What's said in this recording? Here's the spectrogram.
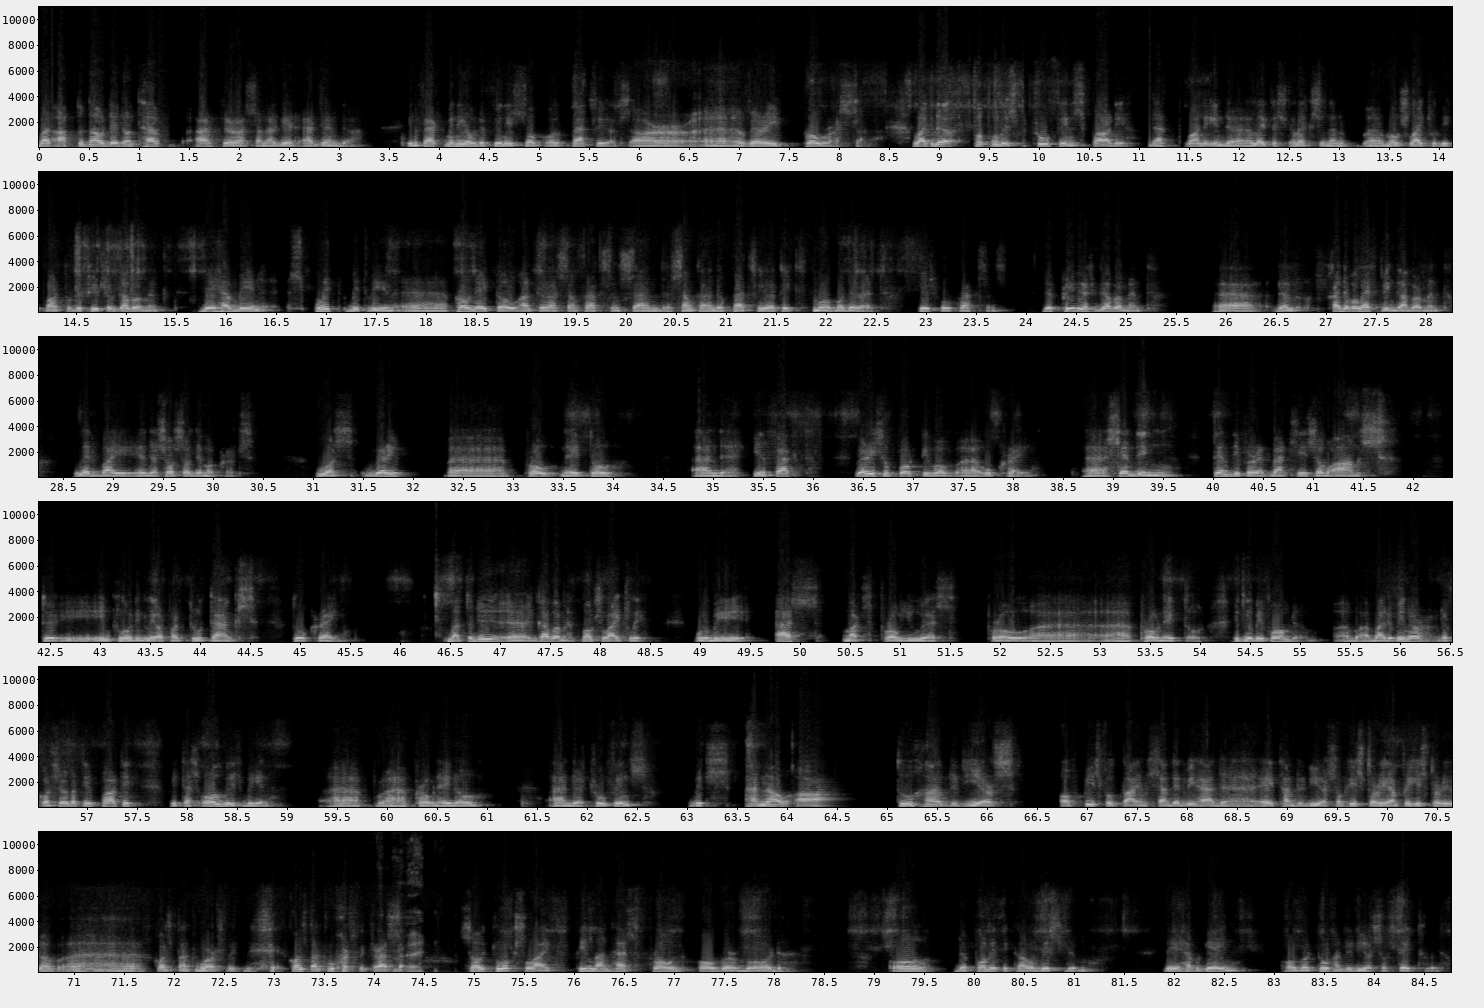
But up to now, they don't have anti-Russian ag- agenda. In fact, many of the Finnish so-called patriots are uh, very pro-Russian. Like the populist True Finns party that won in the latest election and uh, most likely be part of the future government, they have been split between uh, pro-NATO, anti-Russian fractions and some kind of patriotic, more moderate, peaceful fractions. The previous government, uh, the kind of a left-wing government led by uh, the Social Democrats, was very uh, pro-NATO and, in fact, very supportive of uh, Ukraine, uh, sending 10 different batches of arms, to, including Leopard 2 tanks, to Ukraine. But the new uh, government most likely will be as much pro-US, pro, uh, uh, pro-NATO. It will be formed by the winner, the Conservative Party, which has always been uh, pro-NATO, and the True Finns, which now are 200 years of peaceful times, and then we had uh, 800 years of history and prehistory of uh, constant wars with constant wars with Russia. Right. So it looks like Finland has thrown overboard all the political wisdom they have gained over 200 years of statehood.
